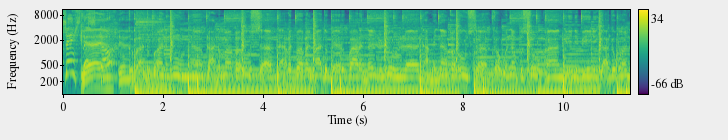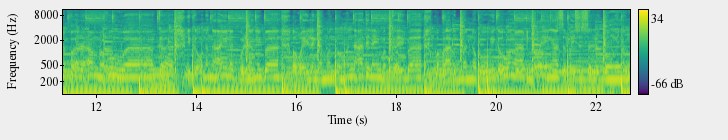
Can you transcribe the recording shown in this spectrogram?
James, let's go! Kabado pa nung una, plano makausap Lakad pa kalmado pero parang nalulula Dami na kausap, kawan ng pusuan Binibini gagawa ng paraan makuha ka Ikaw na ngayon at walang iba Okay lang yung mundo man natin ay magkaiba Mapagod man ako, ikaw ang aking pahinga Sabay sa salubungin ng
